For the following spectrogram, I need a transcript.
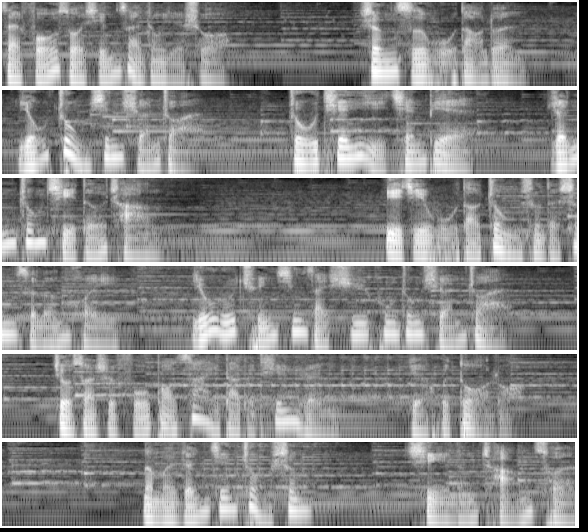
在《佛所行赞》中也说：“生死五道论，由众星旋转，诸天意千变。”人中岂得常？以及五道众生的生死轮回，犹如群星在虚空中旋转，就算是福报再大的天人，也会堕落。那么人间众生，岂能长存？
